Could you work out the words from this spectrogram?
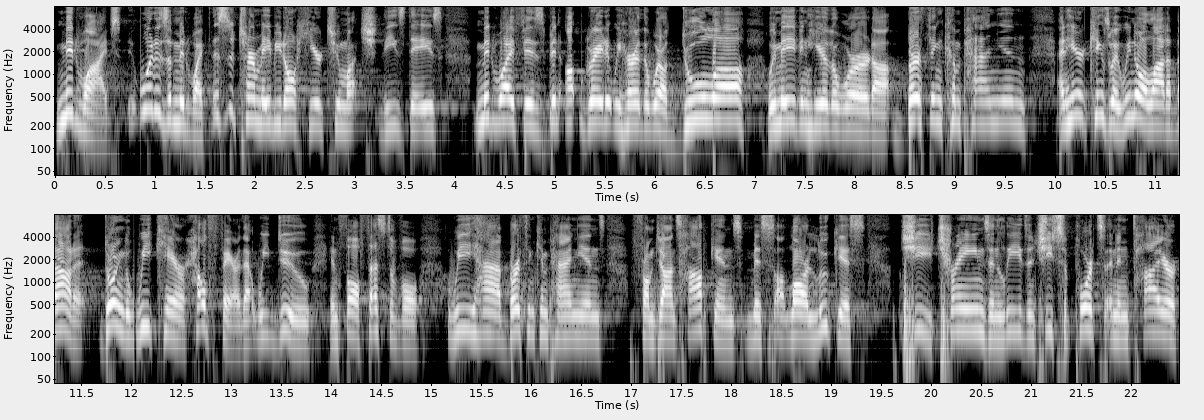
Midwives. What is a midwife? This is a term maybe you don't hear too much these days. Midwife has been upgraded. We heard the word doula. We may even hear the word uh, birthing companion. And here at Kingsway, we know a lot about it. During the We Care Health Fair that we do in Fall Festival, we have birthing companions from Johns Hopkins, Miss uh, Laura Lucas. She trains and leads and she supports an entire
